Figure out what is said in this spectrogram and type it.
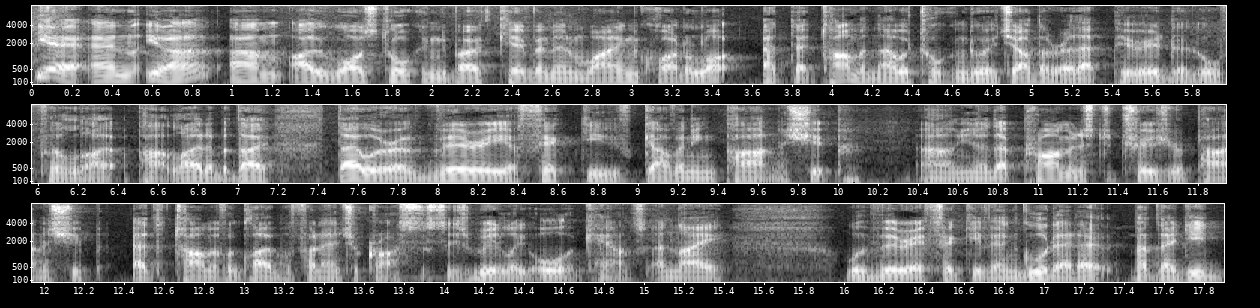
Yeah, and you know, um, I was talking to both Kevin and Wayne quite a lot at that time, and they were talking to each other at that period. It all fell apart later, but they they were a very effective governing partnership. Um, you know, that Prime Minister Treasurer partnership at the time of a global financial crisis is really all that counts, and they were very effective and good at it. But they did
